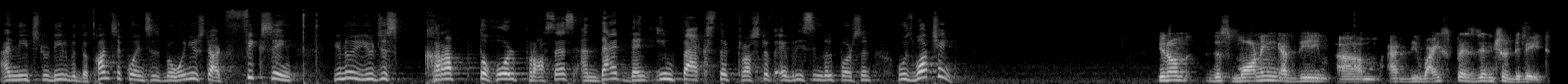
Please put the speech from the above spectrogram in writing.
and needs to deal with the consequences. But when you start fixing, you know, you just corrupt the whole process, and that then impacts the trust of every single person who's watching. You know, this morning at the um, at the vice presidential debate,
